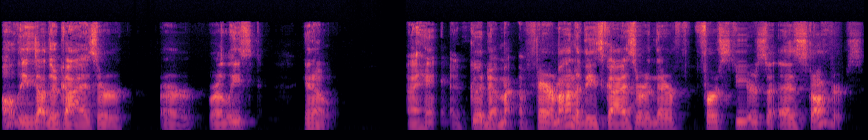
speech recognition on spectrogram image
all these other guys are, are, or at least, you know, a, a good, a fair amount of these guys are in their first years as starters.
